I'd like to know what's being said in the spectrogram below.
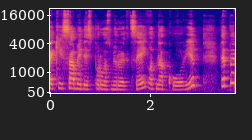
такий самий десь по розміру, як цей, однакові. Тепер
